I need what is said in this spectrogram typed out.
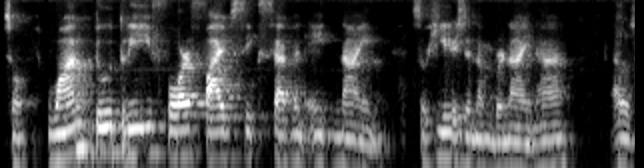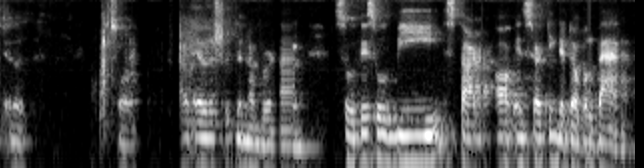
So one, two, three, four, five, six, seven, eight, nine. So here is the number 9, huh? I was, I was sorry. I'll illustrate the number 9. So this will be the start of inserting the double band.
